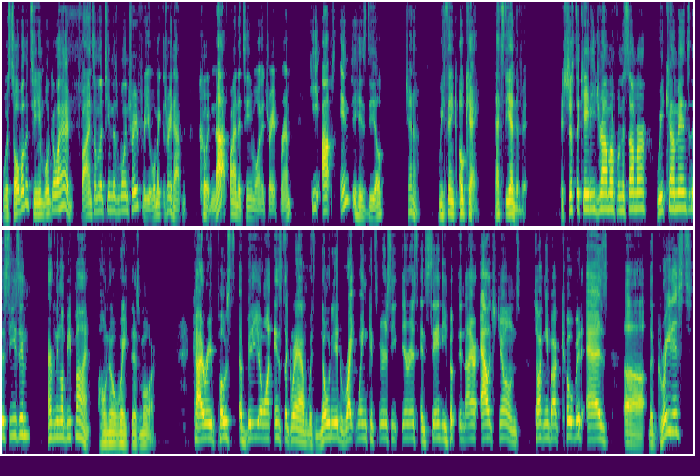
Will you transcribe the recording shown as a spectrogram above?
was told by the team, "We'll go ahead, find some other team that's willing to trade for you. We'll make the trade happen. Could not find a team willing to trade for him. He opts into his deal. Jenna, we think, okay, that's the end of it. It's just a KD drama from the summer. We come into the season, everything will be fine. Oh, no, wait, there's more. Kyrie posts a video on Instagram with noted right wing conspiracy theorist and Sandy Hook denier Alex Jones talking about COVID as uh, the greatest.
